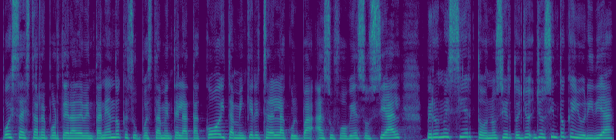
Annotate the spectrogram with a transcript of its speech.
pues a esta reportera de Ventaneando que supuestamente la atacó y también quiere echarle la culpa a su fobia social, pero no es cierto, no es cierto. Yo, yo siento que Yuridia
